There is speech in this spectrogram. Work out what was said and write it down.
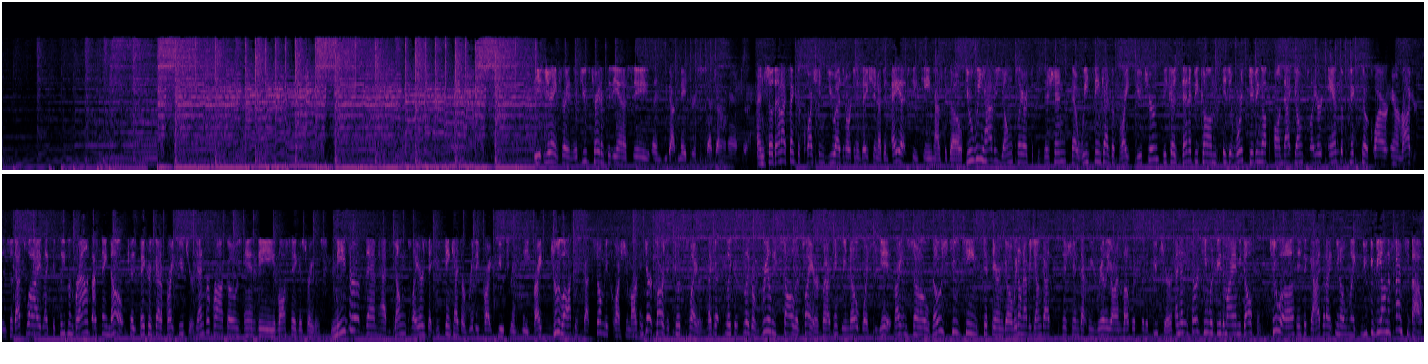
you ain't trading. If you trade him to the NFC, then you got major issues at general manager. And so then I think the question you as an organization of an AFC team has to go, do we have a young player at the position that we think has a bright future? Because then it becomes, is it worth giving up on that young player and the pick to acquire Aaron Rodgers? And so that's why, like the Cleveland Browns, I say no, because Baker's got a bright future. Denver Broncos and the Las Vegas Raiders. Neither of them have young players that you think has a really bright future in the league, right? Drew Lock has got so many question mark. and Derek Carr is a good player, like a like a like a really solid player. But I think we know what he is, right? And so those two teams sit there and go, we don't have a young guy at the position that we really are in love with for the future. And then the third team would be the Miami Dolphins. Tua is a guy that I, you know, like you could be on the fence about.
